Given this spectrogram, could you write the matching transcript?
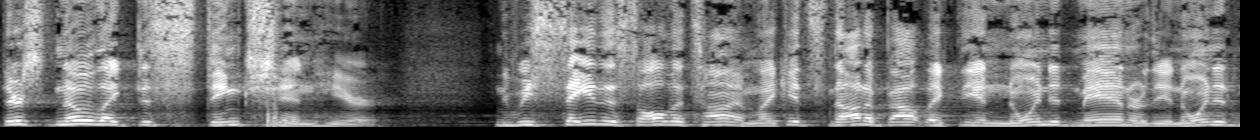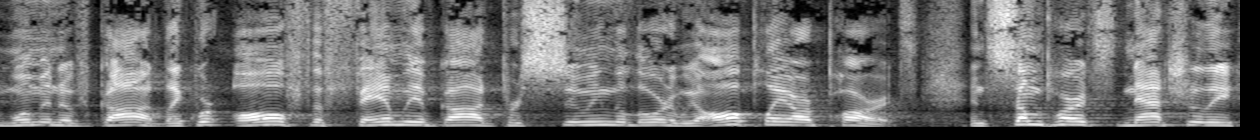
there's no like distinction here. We say this all the time. Like, it's not about like the anointed man or the anointed woman of God. Like, we're all the family of God pursuing the Lord, and we all play our parts. And some parts naturally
